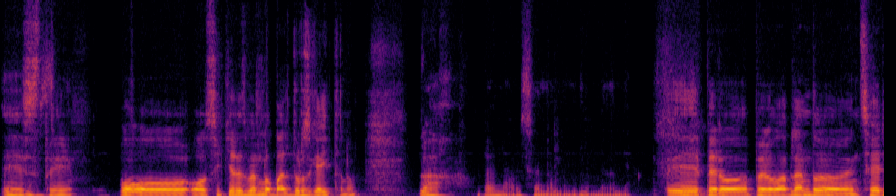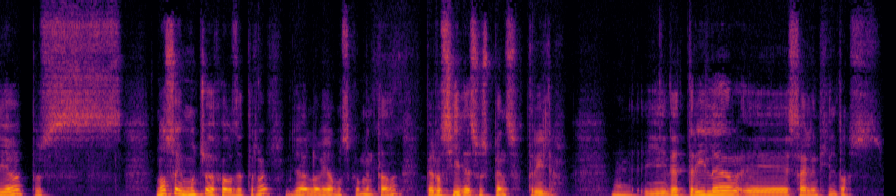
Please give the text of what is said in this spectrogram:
Este. O, si quieres verlo, Baldur's Gate, ¿no? Ah, no, ese no, me da miedo. Eh, pero, pero hablando en serio, pues no soy mucho de juegos de terror, ya lo habíamos comentado, pero sí de suspenso, thriller. Mm. Y de thriller, eh, Silent Hill 2.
